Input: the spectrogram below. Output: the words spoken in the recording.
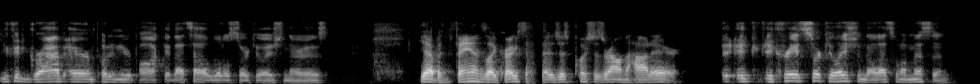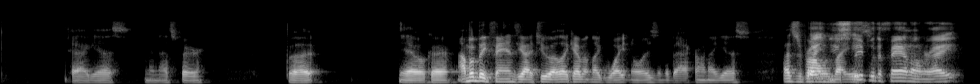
you could grab air and put it in your pocket. That's how little circulation there is. Yeah, but fans, like Craig said, it just pushes around the hot air. It, it, it creates circulation though. That's what I'm missing. Yeah, I guess. I mean, that's fair. But yeah, okay. I'm a big fans guy too. I like having like white noise in the background. I guess that's the problem Wait, you with my sleep AC. with a fan on, right?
